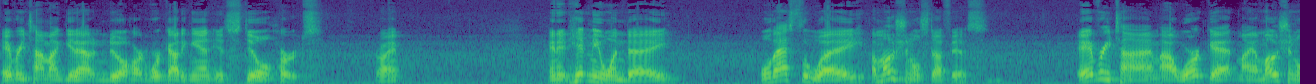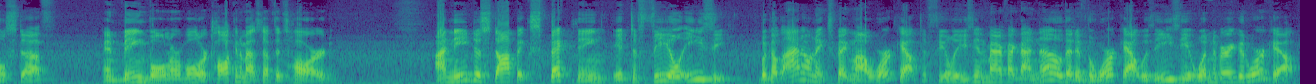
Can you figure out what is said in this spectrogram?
Every time I get out and do a hard workout again, it still hurts, right? And it hit me one day well, that's the way emotional stuff is. Every time I work at my emotional stuff and being vulnerable or talking about stuff that's hard, I need to stop expecting it to feel easy because I don't expect my workout to feel easy. As a matter of fact, I know that if the workout was easy, it wasn't a very good workout.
